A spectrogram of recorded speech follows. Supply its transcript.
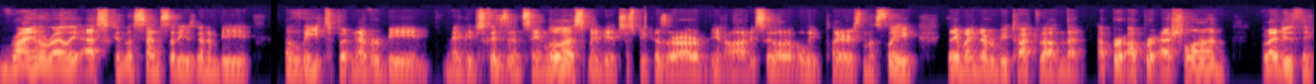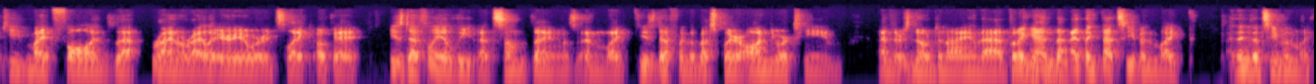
Ryan O'Reilly esque in the sense that he's going to be elite, but never be maybe just because he's in St. Louis. Maybe it's just because there are, you know, obviously a lot of elite players in this league. They might never be talked about in that upper, upper echelon. But I do think he might fall into that Ryan O'Reilly area where it's like, okay, he's definitely elite at some things and like he's definitely the best player on your team and there's no denying that. But again mm-hmm. i think that's even like i think that's even like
